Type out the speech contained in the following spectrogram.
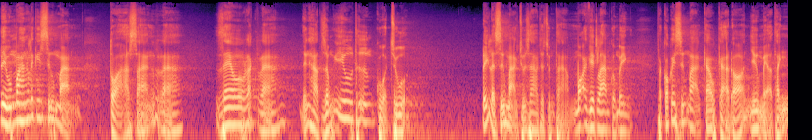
đều mang lấy cái sứ mạng tỏa sáng ra, gieo rắc ra những hạt giống yêu thương của Chúa. Đấy là sứ mạng Chúa giao cho chúng ta. Mọi việc làm của mình phải có cái sứ mạng cao cả đó như mẹ thánh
